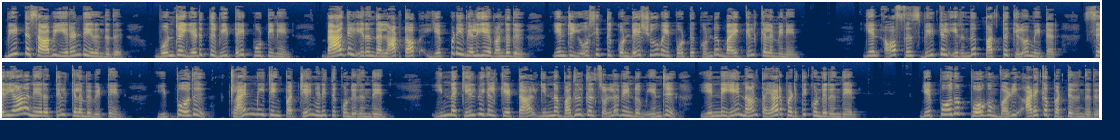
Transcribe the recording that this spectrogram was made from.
வீட்டு சாவி இரண்டு இருந்தது. ஒன்றை எடுத்து வீட்டை பூட்டினேன். பேக்கில் இருந்த லேப்டாப் எப்படி வெளியே வந்தது? என்று யோசித்துக் கொண்டே ஷூவை போட்டுக்கொண்டு பைக்கில் கிளம்பினேன். என் ஆபீஸ் வீட்டில் இருந்து பத்து கிலோமீட்டர். சரியான நேரத்தில் கிளம்பிவிட்டேன். இப்போது கிளைண்ட் மீட்டிங் பற்றியே நினைத்துக் கொண்டிருந்தேன். இன்ன கேள்விகள் கேட்டால் இன்ன பதில்கள் சொல்ல வேண்டும் என்று என்னையே நான் தயார்படுத்திக் கொண்டிருந்தேன். எப்போதும் போகும் வழி அடைக்கப்பட்டிருந்தது.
